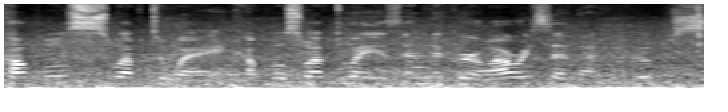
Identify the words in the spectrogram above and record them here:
Couples Swept Away. Couples Swept Away is in Negril. I already said that. Oops.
